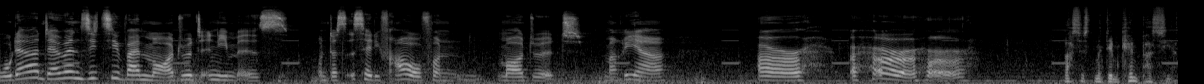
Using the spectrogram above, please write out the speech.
Oder Darren sieht sie, weil Mordred in ihm ist. Und das ist ja die Frau von Mordred, Maria. Arr, arr, arr. Was ist mit dem Kind passiert?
